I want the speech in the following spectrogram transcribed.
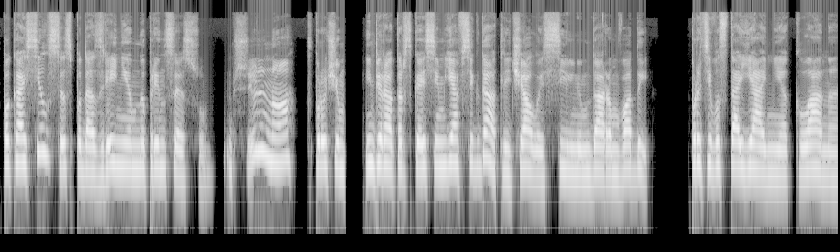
Покосился с подозрением на принцессу. Сильна. Впрочем, императорская семья всегда отличалась сильным даром воды. Противостояние клана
